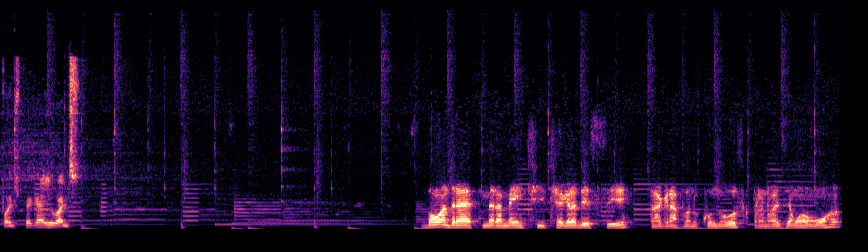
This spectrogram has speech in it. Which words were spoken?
Pode pegar aí, Alisson. Bom, André, primeiramente te agradecer por estar gravando conosco, para nós é uma honra.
